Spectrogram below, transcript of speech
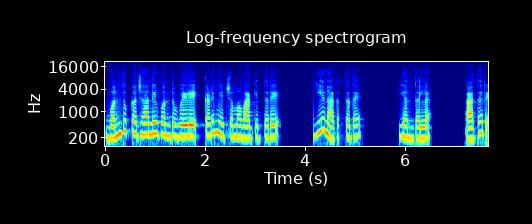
ಒಂದು ಖಜಾನೆ ಒಂದು ವೇಳೆ ಕಡಿಮೆ ಜಮವಾಗಿದ್ದರೆ ಏನಾಗುತ್ತದೆ? ಎಂದಲ್ಲ. ಆದರೆ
